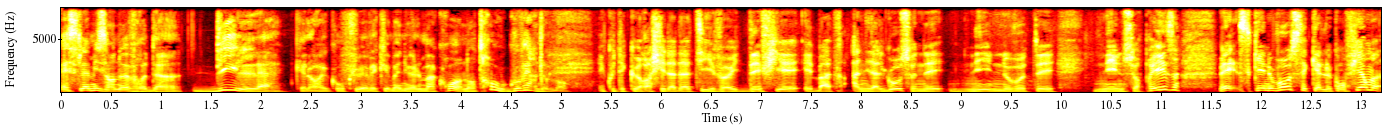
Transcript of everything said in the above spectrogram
Est-ce la mise en œuvre d'un deal qu'elle aurait conclu avec Emmanuel Macron en entrant au gouvernement? Écoutez, que Rachida Dati veuille défier et battre Anne Hidalgo, ce n'est ni une nouveauté, ni une surprise. Mais ce qui est nouveau, c'est qu'elle le confirme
